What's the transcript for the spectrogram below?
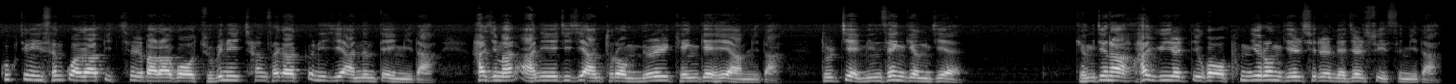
국정의 성과가 빛을 발하고 주변의 찬사가 끊이지 않는 때입니다. 하지만 안이해지지 않도록 늘 경계해야 합니다. 둘째, 민생경제. 경제나 활기를 띠고 풍요로운 결실을 맺을 수 있습니다.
